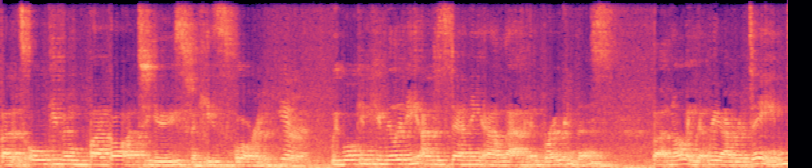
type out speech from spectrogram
but it's all given by God to use for His glory. Yeah. We walk in humility, understanding our lack and brokenness, but knowing that we are redeemed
